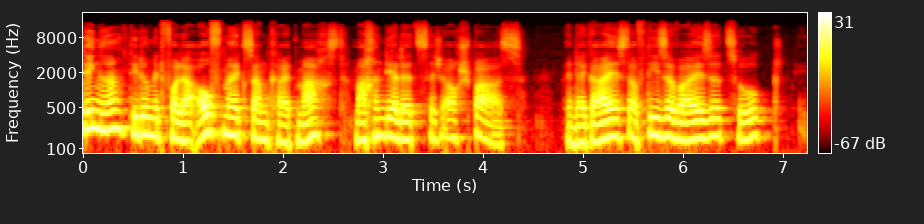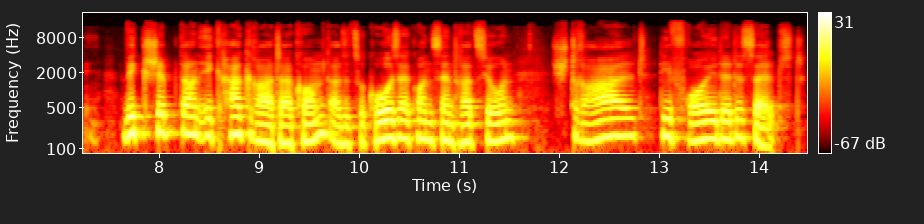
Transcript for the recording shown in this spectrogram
Dinge, die du mit voller Aufmerksamkeit machst, machen dir letztlich auch Spaß. Wenn der Geist auf diese Weise zu Vikshipta und Ekagrata kommt, also zu großer Konzentration, strahlt die Freude des Selbst.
